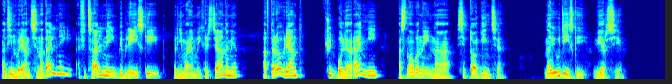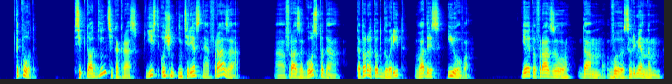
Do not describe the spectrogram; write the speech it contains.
Один вариант синодальный, официальный, библейский, принимаемый христианами, а второй вариант чуть более ранний, основанный на Септуагинте, на иудейской версии. Так вот, в Септуагинте как раз есть очень интересная фраза, а, фраза Господа, которая тот говорит в адрес Иова. Я эту фразу дам в современном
